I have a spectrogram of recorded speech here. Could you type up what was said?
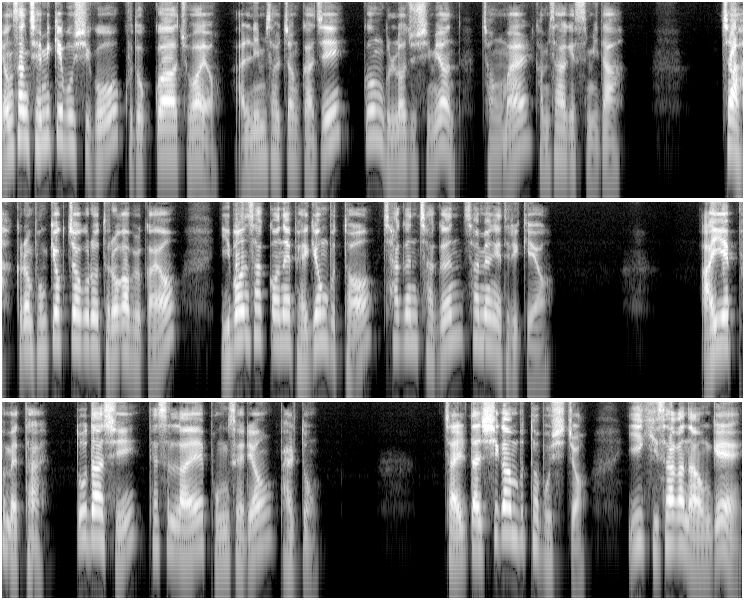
영상 재밌게 보시고 구독과 좋아요, 알림 설정까지 꾹 눌러주시면 정말 감사하겠습니다. 자, 그럼 본격적으로 들어가 볼까요? 이번 사건의 배경부터 차근차근 설명해 드릴게요. IF 메탈, 또다시 테슬라의 봉쇄령 발동. 자, 일단 시간부터 보시죠. 이 기사가 나온 게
